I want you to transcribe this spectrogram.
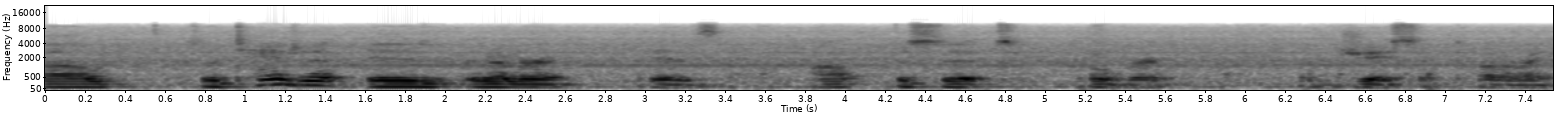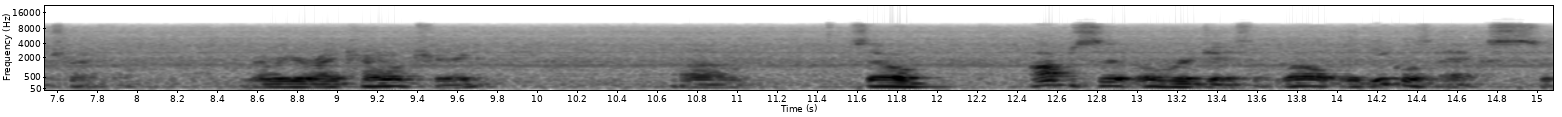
Um, so the tangent is, remember, is opposite over adjacent on a right triangle. Remember your right triangle trig. Um, so opposite over adjacent. Well, it equals x. So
